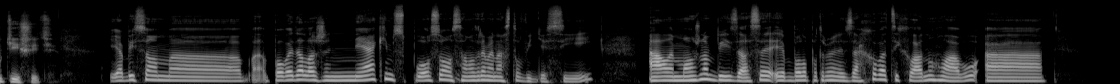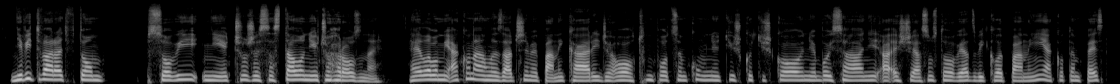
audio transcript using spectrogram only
utíšiť? Ja by som uh, povedala, že nejakým spôsobom, samozrejme nás to vydesí, ale možno by zase je, bolo potrebné zachovať si chladnú hlavu a nevytvárať v tom psovi niečo, že sa stalo niečo hrozné. Hej, lebo my ako náhle začneme panikáriť, že oh, tu poď sem ku mne, tiško, tiško, neboj sa ani, a ešte ja som z toho viac vyklepaný ako ten pes,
